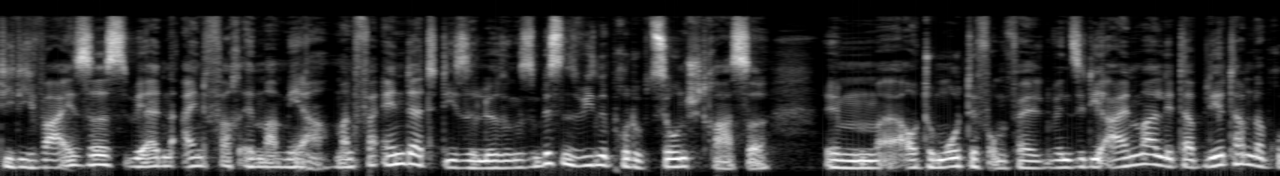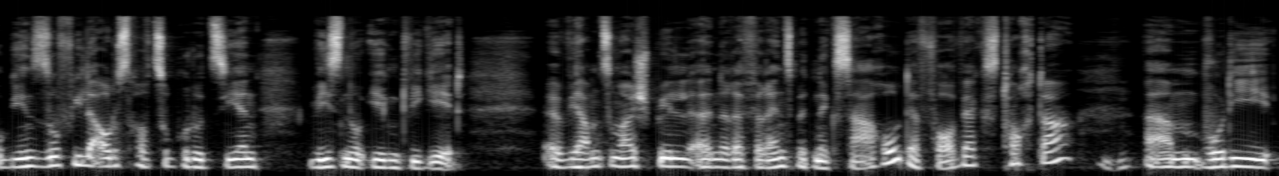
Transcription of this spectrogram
die Devices werden einfach immer mehr. Man verändert diese Lösungen. Es ist ein bisschen wie eine Produktionsstraße im Automotive-Umfeld. Wenn Sie die einmal etabliert haben, dann probieren Sie so viele Autos drauf zu produzieren, wie es nur irgendwie geht. Äh, wir haben zum Beispiel eine Referenz mit Nexaro, der Vorwerkstochter, mhm. ähm, wo die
